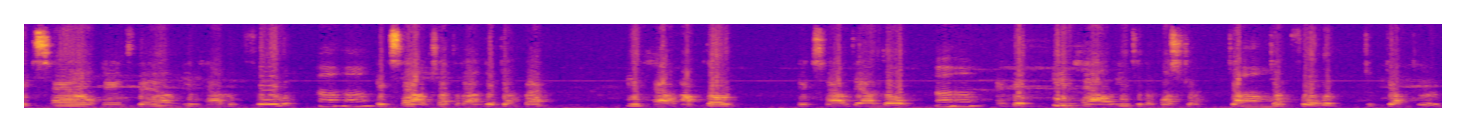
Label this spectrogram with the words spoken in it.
exhale, hands down, inhale, look forward, Uh huh. exhale, chaturanga, jump back, inhale, up dog, exhale, down dog, Uh huh. and then inhale into the posture, jump, Oh. jump forward, jump through.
